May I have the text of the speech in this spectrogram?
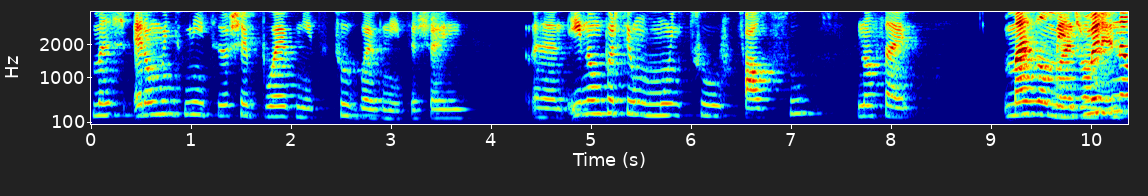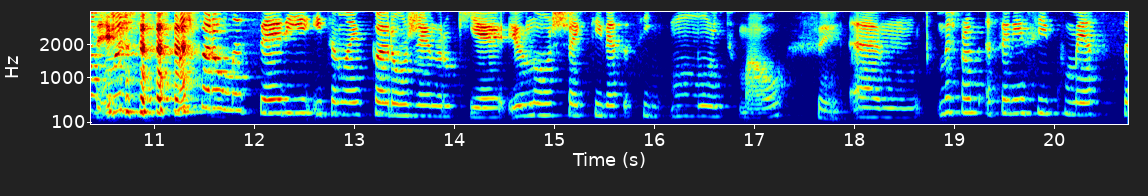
mas eram muito bonitos, eu achei bué bonito, tudo bué bonito, achei... Uh, e não me pareceu muito falso, não sei, mais ou menos, mais ou mas menos, não, mas, mas, para uma série e também para o género que é, eu não achei que tivesse assim muito mal. Sim. Um, mas pronto, a série em si começa,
